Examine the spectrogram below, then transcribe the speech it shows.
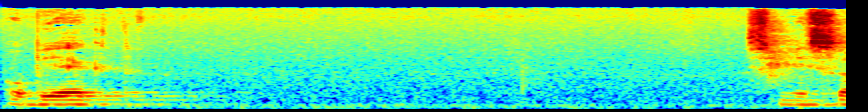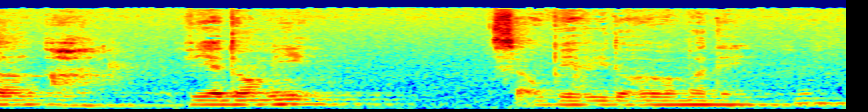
objekt, smysl a vědomí se objeví dohromady. Hm?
